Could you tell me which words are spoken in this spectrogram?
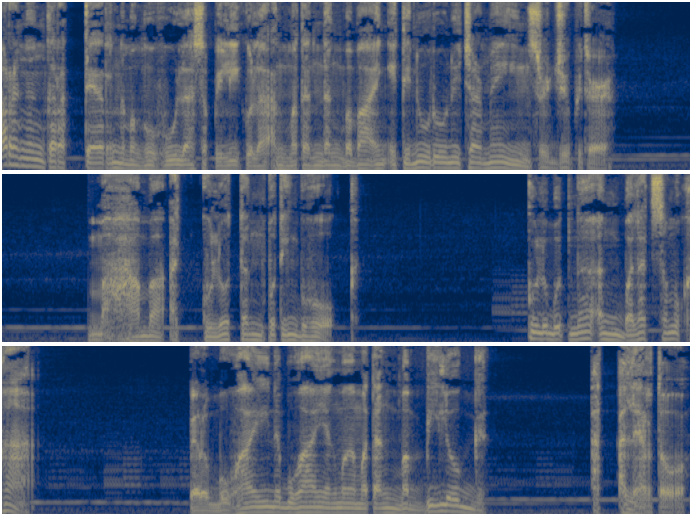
Parang ang karakter na manghuhula sa pelikula ang matandang babaeng itinuro ni Charmaine, Sir Jupiter. Mahaba at kulot ang puting buhok. Kulubot na ang balat sa mukha. Pero buhay na buhay ang mga matang mabilog at alerto.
